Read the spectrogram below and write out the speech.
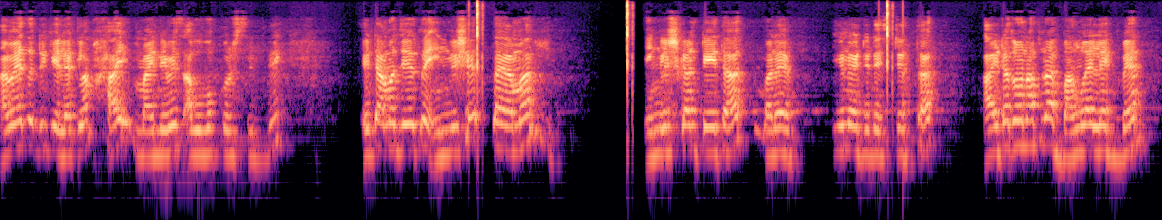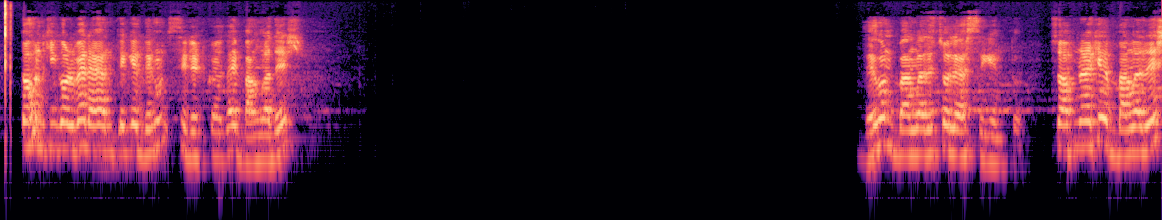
আমি এতদিকে লিখলাম hi my name is Abu Bakr Siddique এটা আমার যেহেতু ইংলিশে, তাই আমার ইংলিশ কান্ট্রি থাক মানে ইউনাইটেড স্টেট থাক, আর এটা যখন আপনারা বাংলায় লিখবেন, তখন কি করবেন? এখান থেকে দেখুন সিলেক্ট করে দেয় বাংলাদেশ। দেখুন, বাংলাদেশ চলে আসছে কিন্তু। তো আপনারা কি বাংলাদেশ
